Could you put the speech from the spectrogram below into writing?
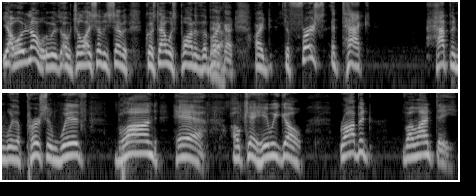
Yeah, well, no, it was oh, July 77, because that was part of the blackout. All right, the first attack happened with a person with blonde hair. Okay, here we go. Robert Violante,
